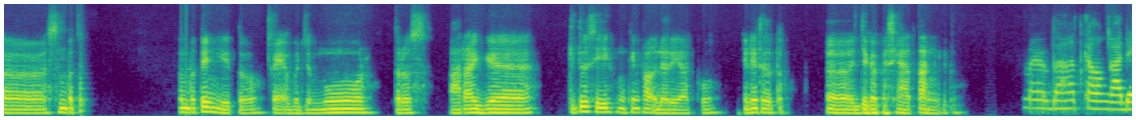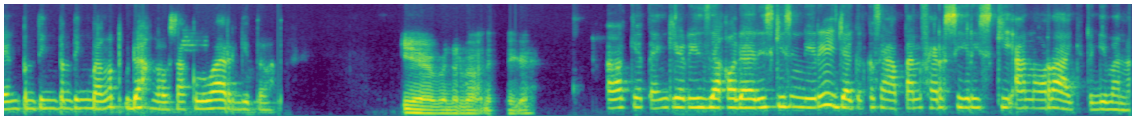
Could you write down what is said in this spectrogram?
uh, sempet sempetin gitu. Kayak berjemur terus olahraga gitu sih mungkin kalau dari aku. Jadi tetap uh, jaga kesehatan gitu. Benar banget kalau nggak ada yang penting-penting banget udah nggak usah keluar gitu. Iya bener banget juga Oke, okay, thank you Riza. Kalau dari Rizky sendiri, jaga kesehatan versi Rizky Anora gitu, gimana?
